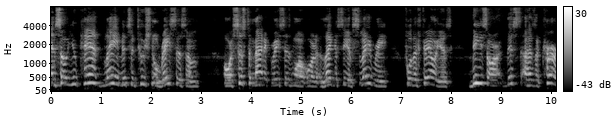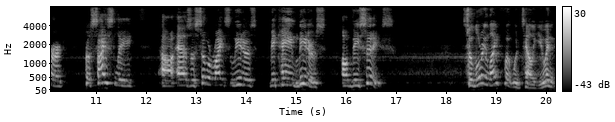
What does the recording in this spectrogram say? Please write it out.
And so you can't blame institutional racism or systematic racism or, or legacy of slavery for the failures. These are, this has occurred precisely uh, as the civil rights leaders became leaders of these cities. So Lori Lightfoot would tell you, and,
